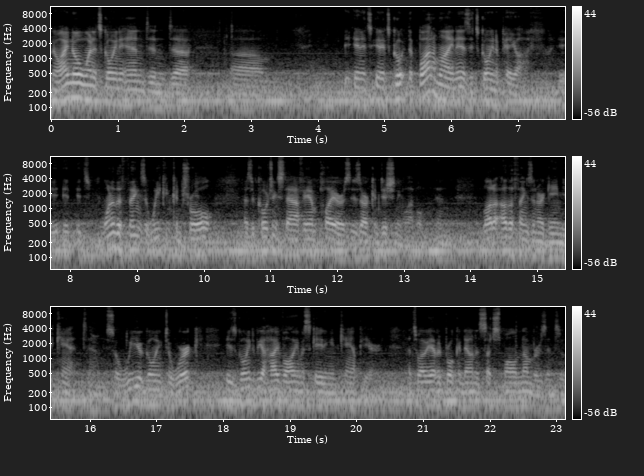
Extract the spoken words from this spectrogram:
no, I know when it's going to end and, uh, um, and it's, and it's go, the bottom line is, it's going to pay off. It, it, it's one of the things that we can control as a coaching staff and players is our conditioning level. And a lot of other things in our game you can't. And so we are going to work, is going to be a high volume of skating in camp here. That's why we have it broken down in such small numbers into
